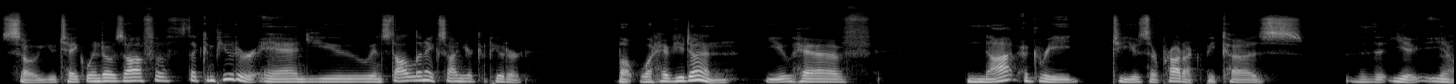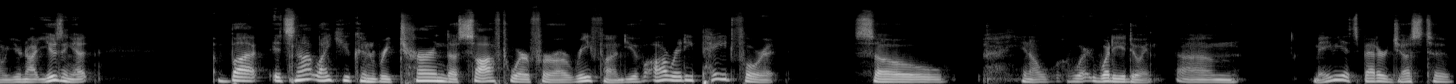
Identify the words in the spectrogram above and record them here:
So you take Windows off of the computer and you install Linux on your computer. But what have you done? You have not agreed to use their product because the, you you know you're not using it. But it's not like you can return the software for a refund. You've already paid for it. So, you know, wh- what are you doing? Um, maybe it's better just to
